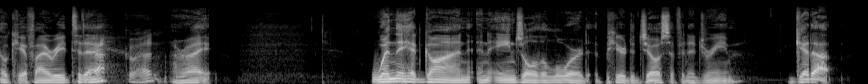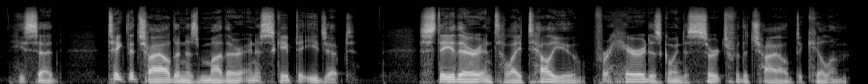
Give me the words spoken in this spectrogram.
Okay, if I read today? yeah, go ahead. All right. When they had gone, an angel of the Lord appeared to Joseph in a dream. Get up, he said. Take the child and his mother and escape to Egypt. Stay there until I tell you, for Herod is going to search for the child to kill him.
